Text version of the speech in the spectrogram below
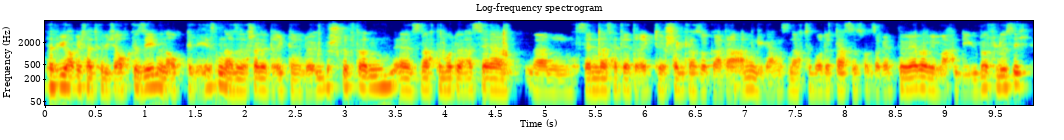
Interview habe ich natürlich auch gesehen und auch gelesen. Also da stand ja direkt in der Überschrift dran. Es ist nach dem Motto, hast ja, ähm, Senders hat ja direkt Schenker sogar da angegangen. Es ist nach dem Motto, das ist unser Wettbewerber, wir machen die überflüssig,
